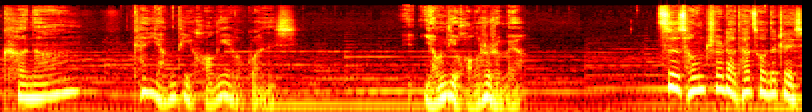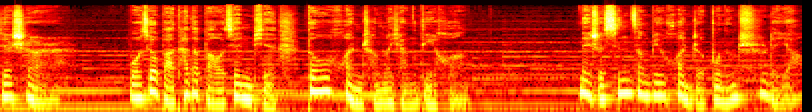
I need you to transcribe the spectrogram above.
可能跟洋地黄也有关系。洋地黄是什么呀？自从知道他做的这些事儿，我就把他的保健品都换成了洋地黄。那是心脏病患者不能吃的药，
